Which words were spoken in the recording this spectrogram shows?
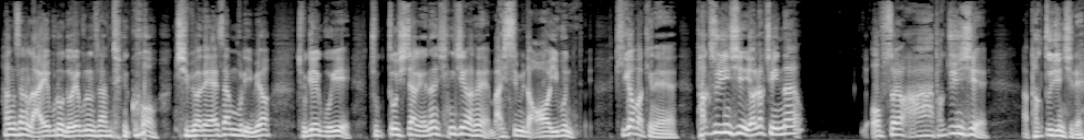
항상 라이브로 노래 부르는 사람도 있고 주변에 해산물이며 조개구이, 죽도 시장에는 싱싱한 회 맛있습니다. 어 이분 기가 막히네. 박수진 씨 연락처 있나요? 없어요. 아 박주진 씨, 아 박두진 씨래.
